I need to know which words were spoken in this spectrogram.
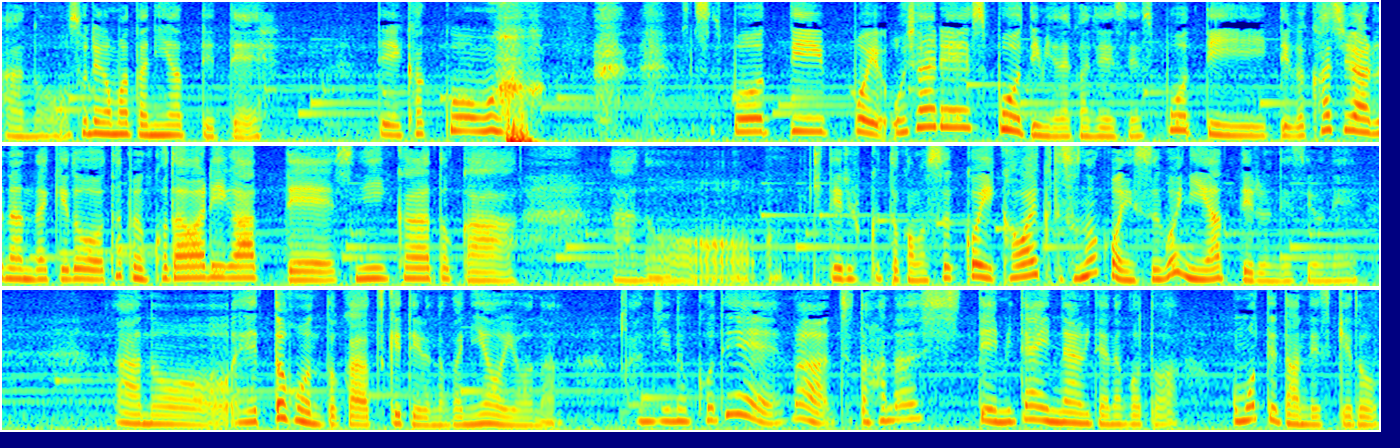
あのそれがまた似合っててで格好もスポーティーっぽいおしゃれスポーティーみたいな感じですね。スポーティーっていうかカジュアルなんだけど多分こだわりがあってスニーカーとかあの着てる服とかもすっごい可愛くてその子にすごい似合ってるんですよね。あのヘッドホンとかつけてるのが似合うような感じの子でまあちょっと話してみたいなみたいなことは思ってたんですけど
